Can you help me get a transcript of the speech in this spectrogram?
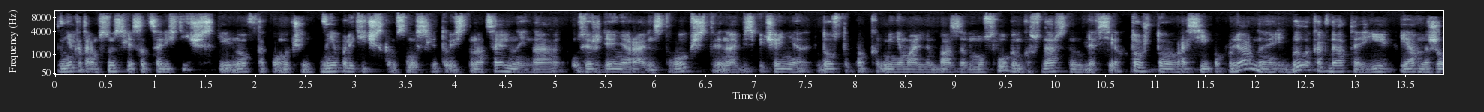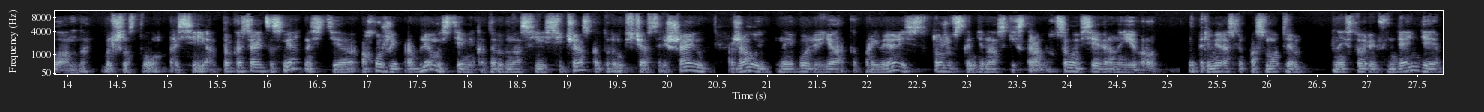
в некотором смысле социалистический, но в таком очень внеполитическом смысле, то есть нацеленный на утверждение равенства в обществе, на обеспечение доступа к минимальным базовым услугам государственным для всех. То, что в России популярно и было когда-то, и явно желанно большинству россиян. Что касается смертности, похожие проблемы с теми, которые у нас есть сейчас, которые мы сейчас решаем, пожалуй, наиболее ярко проявлялись тоже в скандинавских странах, в целом в Северной Европе. Например, если посмотрим на историю Финляндии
